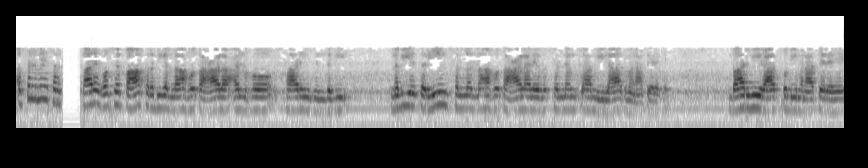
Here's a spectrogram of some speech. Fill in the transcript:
اصل میں سرکار غوث پاک رضی اللہ تعالی عنہ ساری زندگی نبی کریم صلی اللہ تعالی علیہ وسلم کا میلاد مناتے رہے۔ بارہویں رات کو بھی مناتے رہے۔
